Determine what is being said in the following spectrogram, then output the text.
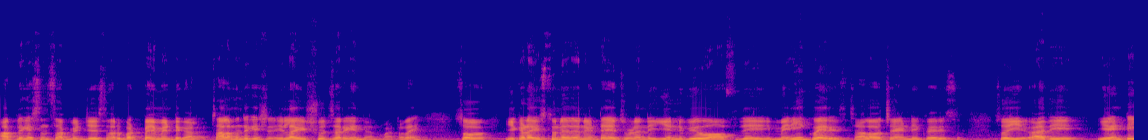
అప్లికేషన్ సబ్మిట్ చేసినారు బట్ పేమెంట్ కాలేదు చాలామందికి ఇష్యూ- ఇలా ఇష్యూ జరిగింది అనమాట రైట్ సో ఇక్కడ ఇస్తున్నది ఏంటంటే చూడండి in view of the many queries చాలా వచ్చాయండి క్వైరీస్. సో అది ఏంటి?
